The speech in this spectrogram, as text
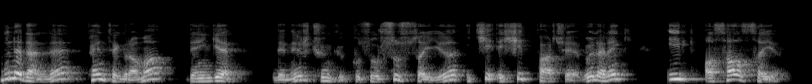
Bu nedenle pentagrama denge denir çünkü kusursuz sayıyı iki eşit parçaya bölerek ilk asal sayı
